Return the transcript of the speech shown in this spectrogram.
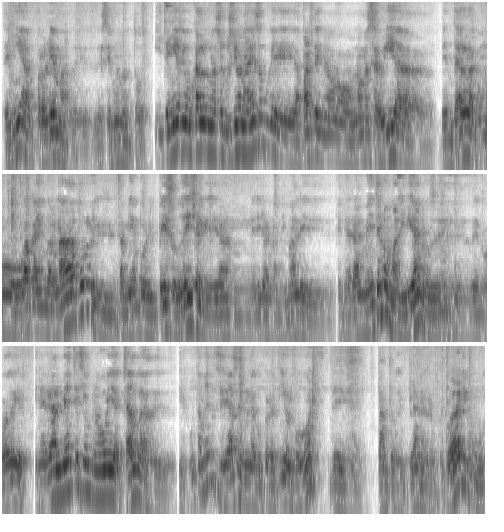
tenía problemas de, segundo entore. Y tenía que buscarle una solución a eso porque aparte no, no me servía venderla como vaca invernada por también por el peso de ella, que eran, eran animales generalmente los más livianos del rodeo. Generalmente siempre voy a charlas que justamente se hacen en la cooperativa El Fogón, de, tanto del plan agropecuario como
